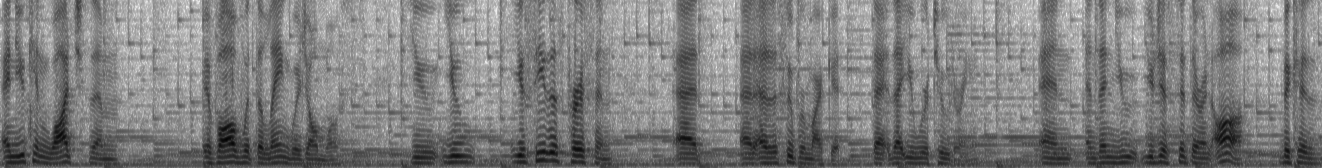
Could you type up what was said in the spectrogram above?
and you can watch them evolve with the language almost. You, you, you see this person at, at, at a supermarket that, that you were tutoring and, and then you, you just sit there in awe because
